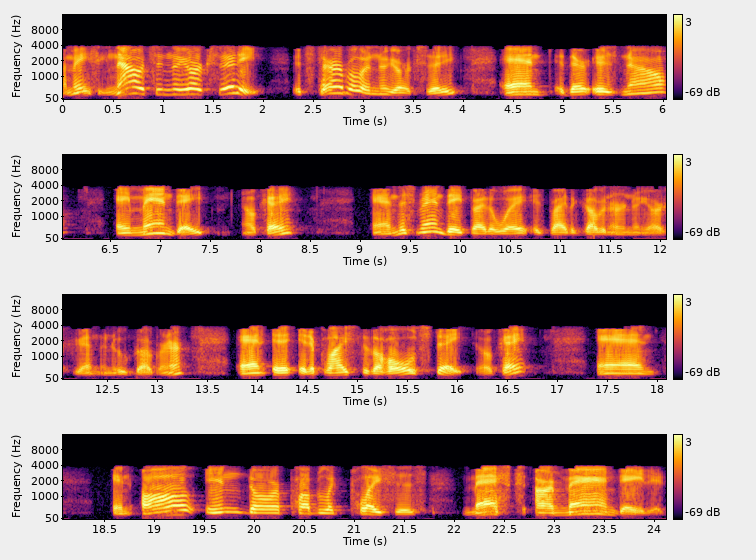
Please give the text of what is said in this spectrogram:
amazing. Now it's in New York City. It's terrible in New York City. And there is now a mandate, okay? And this mandate, by the way, is by the governor of New York again, the new governor and it, it applies to the whole state, okay? And in all indoor public places, masks are mandated.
